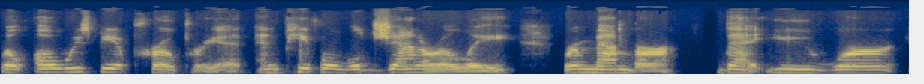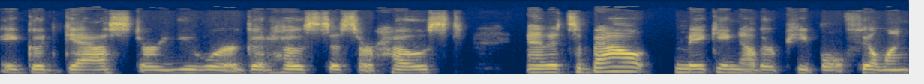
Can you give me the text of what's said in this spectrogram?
will always be appropriate, and people will generally remember that you were a good guest or you were a good hostess or host. And it's about making other people feel un-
